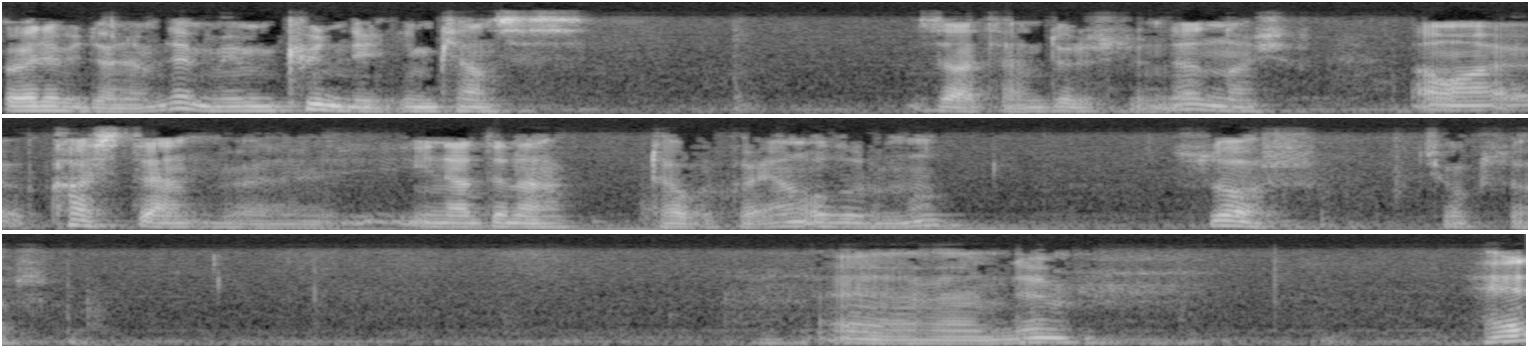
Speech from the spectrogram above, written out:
öyle bir dönemde mümkün değil, imkansız. Zaten dürüstlüğünden anlaşır. Ama kasten böyle inadına tavır koyan olur mu? Zor. Çok zor. Efendim. Her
